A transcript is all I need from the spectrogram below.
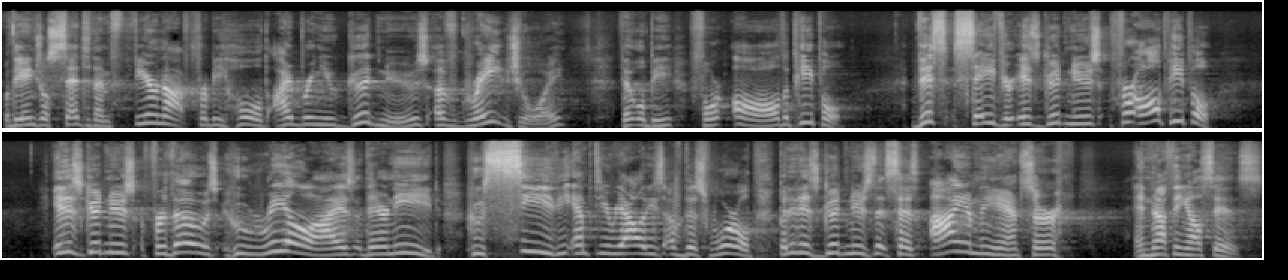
Well, the angel said to them, Fear not, for behold, I bring you good news of great joy that will be for all the people. This Savior is good news for all people. It is good news for those who realize their need, who see the empty realities of this world. But it is good news that says, I am the answer and nothing else is.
